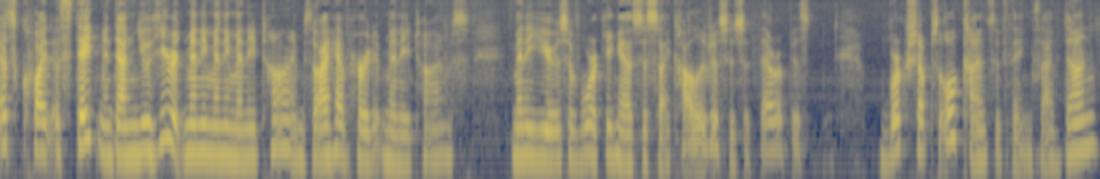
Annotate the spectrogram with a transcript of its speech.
that's quite a statement, and you hear it many, many, many times. I have heard it many times. Many years of working as a psychologist, as a therapist, workshops, all kinds of things I've done.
